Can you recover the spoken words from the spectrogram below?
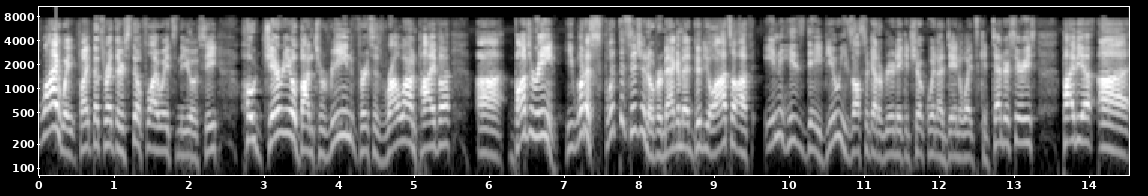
flyweight fight. That's right, there's still flyweights in the UFC. Rogerio Bontorin versus Raulian Paiva. Uh, Bontorin, he won a split decision over Magomed Bibulatov in his debut. He's also got a rear naked choke win on Dana White's Contender Series. Paiva, uh,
